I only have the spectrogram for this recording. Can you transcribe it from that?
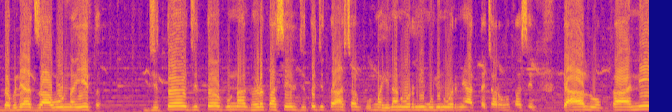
दबल्या जाऊ नयेत. जिथं जिथं गुन्हा घडत असेल जिथं जिथं अशा महिलांवरनी मुलींवरनी अत्याचार होत असेल त्या लोकांनी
